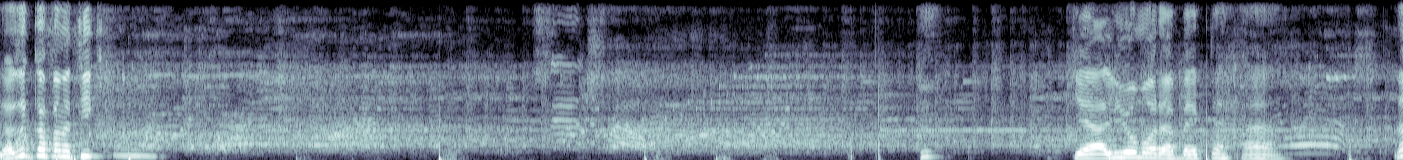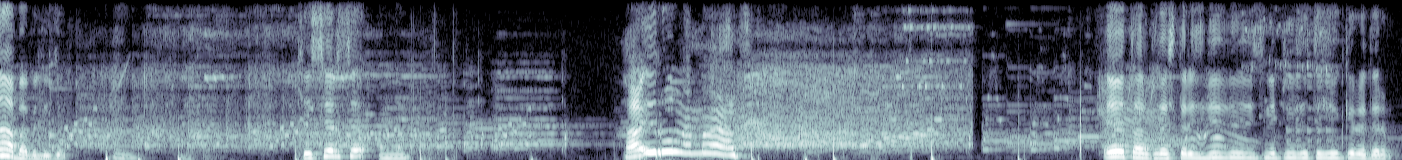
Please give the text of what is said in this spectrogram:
Yazık kafana tik. Geliyorum oraya bekle. Ha. Ne yapabileceğim? Keserse anam. Hayır olamaz. Evet arkadaşlar izlediğiniz için hepinize teşekkür ederim.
